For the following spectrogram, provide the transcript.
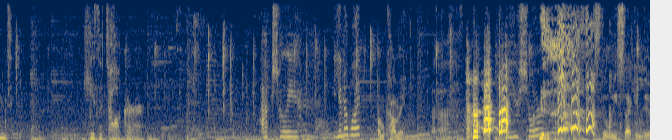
And he's a talker. Actually, you know what? I'm coming. Uh, are you sure? It's the least I can do.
